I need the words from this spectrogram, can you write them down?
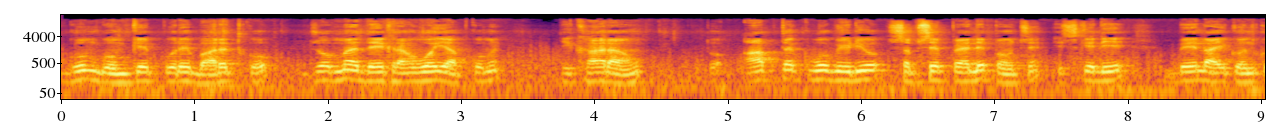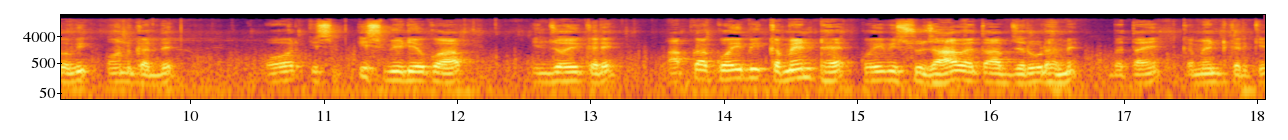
घूम घूम के पूरे भारत को जो मैं देख रहा हूँ, वही आपको मैं दिखा रहा हूँ। तो आप तक वो वीडियो सबसे पहले पहुँचे, इसके लिए बेल आइकॉन को भी ऑन कर दे। और इस इस वीडियो को आप इंजॉय करें। आपका कोई भी कमेंट है, कोई भी सुझाव है तो आप ज़रूर हमें बताएँ कमेंट करके।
